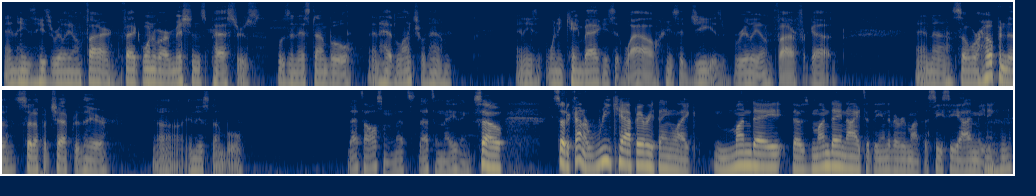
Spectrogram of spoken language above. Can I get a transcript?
And he's he's really on fire. In fact one of our missions pastors was in istanbul and had lunch with him. And he's when he came back he said wow. He said g is really on fire for god and uh, so we're hoping to set up a chapter there uh, in Istanbul. That's awesome. That's that's amazing. So, so to kind of recap everything, like Monday, those Monday nights at the end of every month, the CCI meeting,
